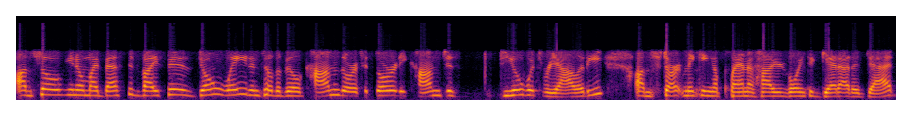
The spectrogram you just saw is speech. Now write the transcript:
Um, so you know, my best advice is don't wait until the bill comes, or if it's already come, just deal with reality. Um, start making a plan of how you're going to get out of debt.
